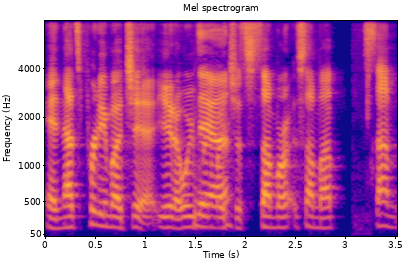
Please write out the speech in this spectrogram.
and that's pretty much it. You know, we pretty Yeah. much just sum sum up some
